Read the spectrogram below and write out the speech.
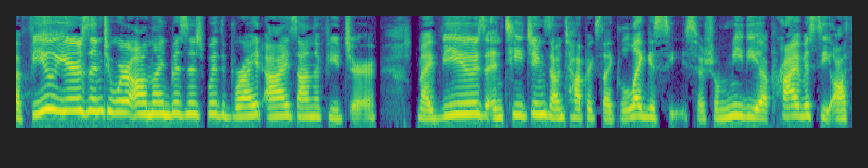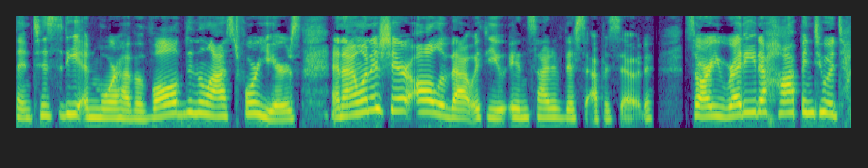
a few years into our online business with bright eyes on the future. My views and teachings on topics like legacy, social media, privacy, authenticity, and more have evolved in the last four years. And I want to share all of that with you inside of this episode. So, are you ready to hop into a time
